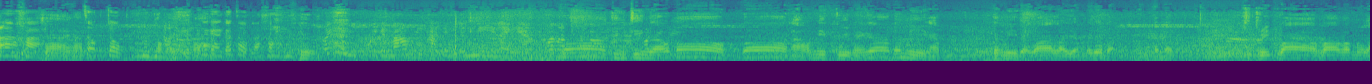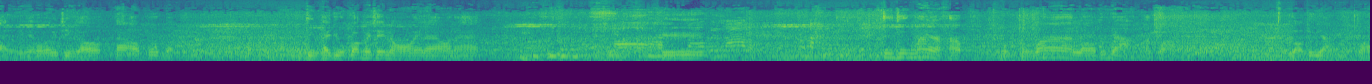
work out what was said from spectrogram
อ่าค่ะใช่ครับ จบจบต่อไปครับถ้างั้นก็จบแล้วค่ะ ไม่เคยมีคุยกันบ้างไหมคะถึงเรื่องนี้อะไรเงี้ยว่าๆเราก็จริง ๆ แล้วก็ก็ถามว่ามีคุยไหมก็ก็มีครับ ก็มีแต่ว่าเรายังไม่ได้แบบเหมือนกับแบบสตรีทว่าว่าว่าเมื่อไหร่อย่างเงี้ยเพราะว่าจริงๆแล้วถ้าเอาพูดแบบจริงอายุก็ไม่ใช่น้อยแล้วนะฮะคือ จริง ๆ ไม่หรอกครับ ผมผมว่ารอทุกอย่างมากกว่า รอทุกอย่างมากกว่า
